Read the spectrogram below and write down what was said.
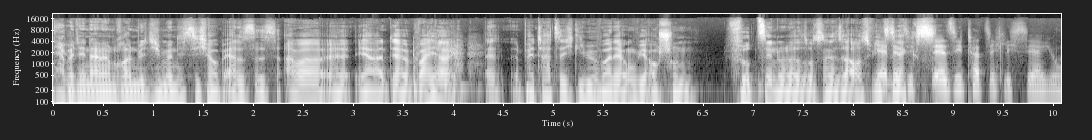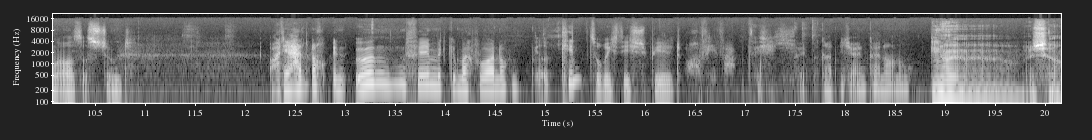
Ja, bei den anderen Rollen bin ich mir nicht sicher, ob er das ist. Aber äh, ja, der war ja, äh, bei Tatsächlich Liebe war der irgendwie auch schon 14 oder so. Er sah aus wie ja, der sechs. sieht, er sieht tatsächlich sehr jung aus, das stimmt. Oh, der hat noch in irgendeinem Film mitgemacht, wo er noch ein Kind so richtig spielt. Oh, wie war wie, Fällt mir gerade nicht ein, keine Ahnung. Ja, ja, ja, ist ja.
